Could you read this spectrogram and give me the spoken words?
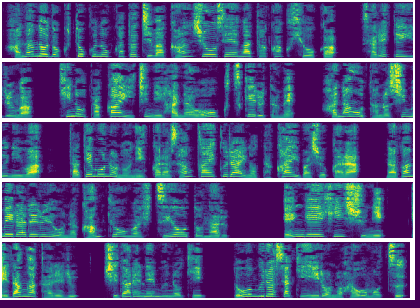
花の独特の形は干渉性が高く評価されているが、木の高い位置に花を多くつけるため、花を楽しむには建物の2から3階くらいの高い場所から眺められるような環境が必要となる。園芸品種に枝が垂れる、しだれネムの木、銅紫色の葉を持つ、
